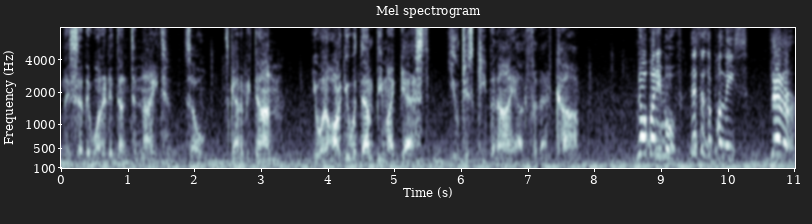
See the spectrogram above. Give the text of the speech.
They said they wanted it done tonight, so it's gotta be done. You wanna argue with them? Be my guest. You just keep an eye out for that cop. Nobody move! This is the police! Get her!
